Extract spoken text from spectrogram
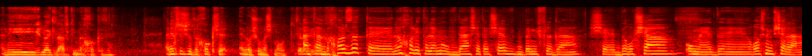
אני לא התלהבתי מהחוק הזה. אני חושב שזה חוק שאין לו שום משמעות. אתה בכל זאת אה, לא יכול להתעלם מהעובדה שאתה יושב במפלגה שבראשה עומד אה, ראש ממשלה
